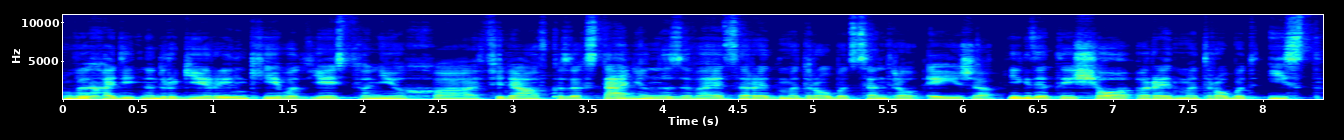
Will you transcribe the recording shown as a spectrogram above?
выходить на другие рынки, и вот есть у них а, филиал в Казахстане, он называется RedMat Robot Central Asia, и где-то еще RedMat Robot East.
